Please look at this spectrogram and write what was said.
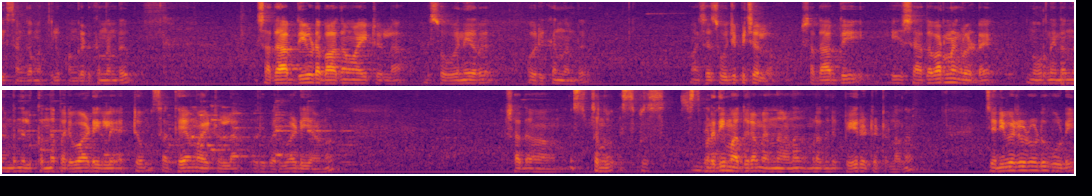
ഈ സംഗമത്തിൽ പങ്കെടുക്കുന്നുണ്ട്. ശതാബ്ദിയുടെ ഭാഗമായിട്ടുള്ള സോവനീർ ഒരുക്കുന്നുണ്ട്. മാഷെ സൂചിപ്പിച്ചല്ലോ ശതാബ്ദി ഈ ശതവർണങ്ങളുടെ നൂറുനില നീണ്ടു നിൽക്കുന്ന പരിപാടികളിൽ ഏറ്റവും ശ്രദ്ധേയമായിട്ടുള്ള ഒരു പരിപാടിയാണ്. സ്മൃതി മധുരം എന്നാണ് നമ്മളതിന് പേരിട്ടിട്ടുള്ളത്. ജനുവരിയോടുകൂടി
